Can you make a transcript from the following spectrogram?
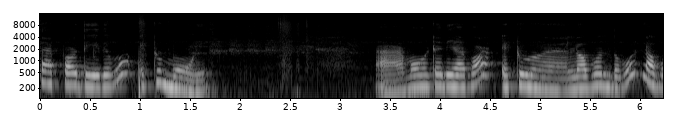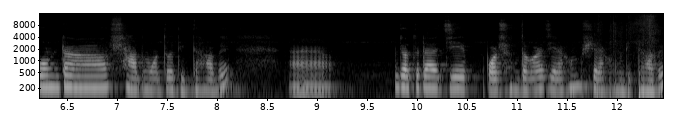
তারপর দিয়ে দেবো একটু মৌরি। আর মৌরিটা দেওয়ার পর একটু লবণ দেবো। লবণটা স্বাদ মতো দিতে হবে। যতটা যে পছন্দ করে যেরকম সেরকম দিতে হবে।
